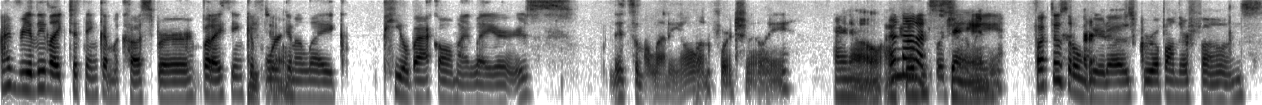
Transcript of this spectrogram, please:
I really like to think I'm a cusper, but I think Me if we're gonna like peel back all my layers, it's a millennial, unfortunately. I know. I Or feel not the unfortunately. same. Fuck those little weirdos grew up on their phones.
